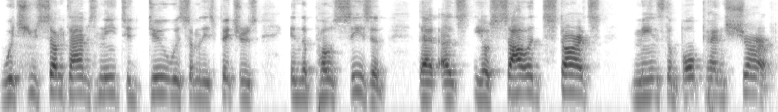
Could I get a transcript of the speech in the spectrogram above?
which you sometimes need to do with some of these pitchers in the postseason. That uh, you know, solid starts means the bullpen sharp.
